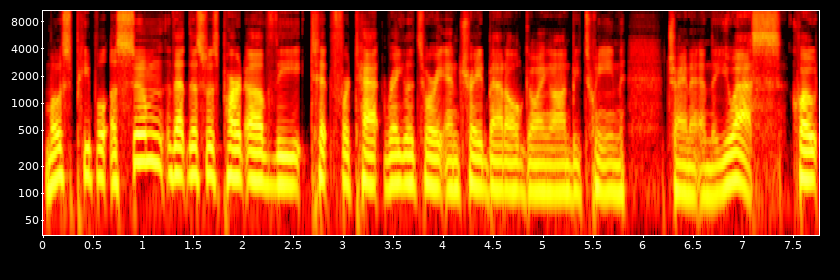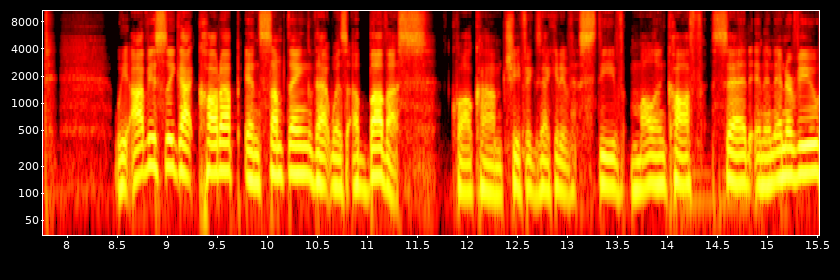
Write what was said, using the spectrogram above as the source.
most people assume that this was part of the tit for tat regulatory and trade battle going on between China and the US. Quote, We obviously got caught up in something that was above us, Qualcomm chief executive Steve Mollenkopf said in an interview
